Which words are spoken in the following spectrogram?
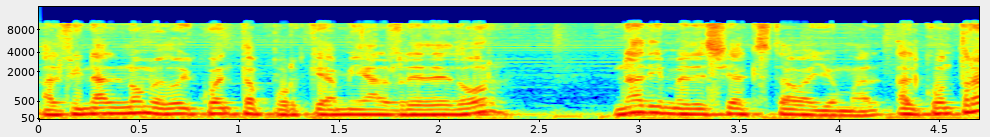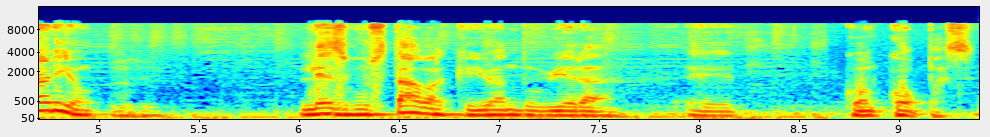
Al final no me doy cuenta porque a mi alrededor nadie me decía que estaba yo mal. Al contrario, les gustaba que yo anduviera eh, con copas.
